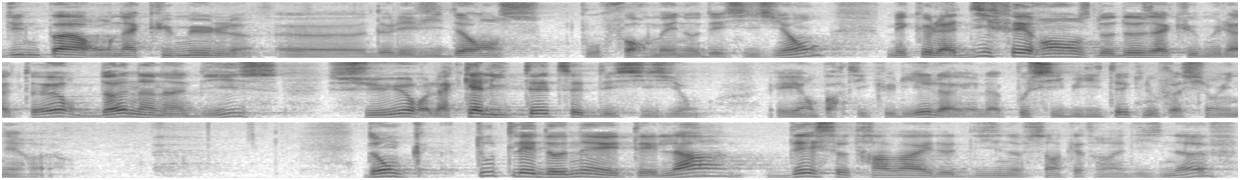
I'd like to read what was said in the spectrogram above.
d'une part, on accumule de l'évidence pour former nos décisions, mais que la différence de deux accumulateurs donne un indice sur la qualité de cette décision, et en particulier la possibilité que nous fassions une erreur. Donc toutes les données étaient là dès ce travail de 1999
